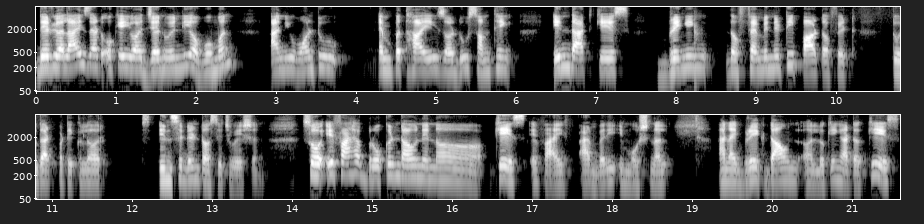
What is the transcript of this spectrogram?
they realize that okay you are genuinely a woman and you want to empathize or do something in that case bringing the femininity part of it to that particular incident or situation so if i have broken down in a case if i am very emotional and i break down uh, looking at a case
